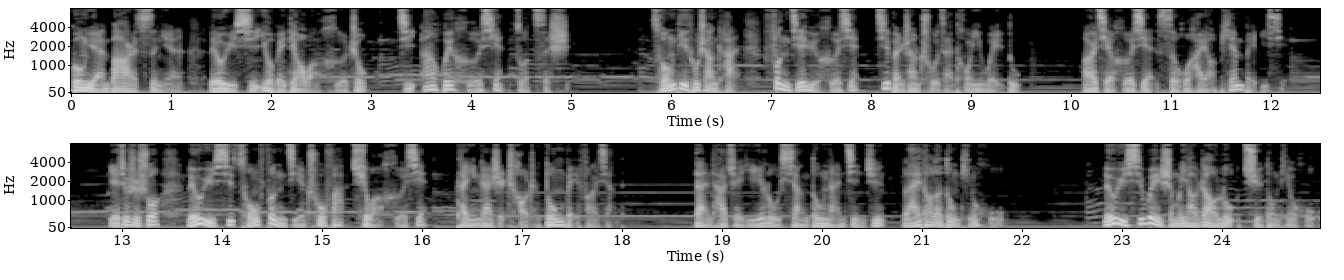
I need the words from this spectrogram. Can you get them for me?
公元八二四年，刘禹锡又被调往河州及安徽和县做刺史。从地图上看，奉节与和县基本上处在同一纬度，而且河县似乎还要偏北一些。也就是说，刘禹锡从奉节出发去往河县，他应该是朝着东北方向的，但他却一路向东南进军，来到了洞庭湖。刘禹锡为什么要绕路去洞庭湖？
